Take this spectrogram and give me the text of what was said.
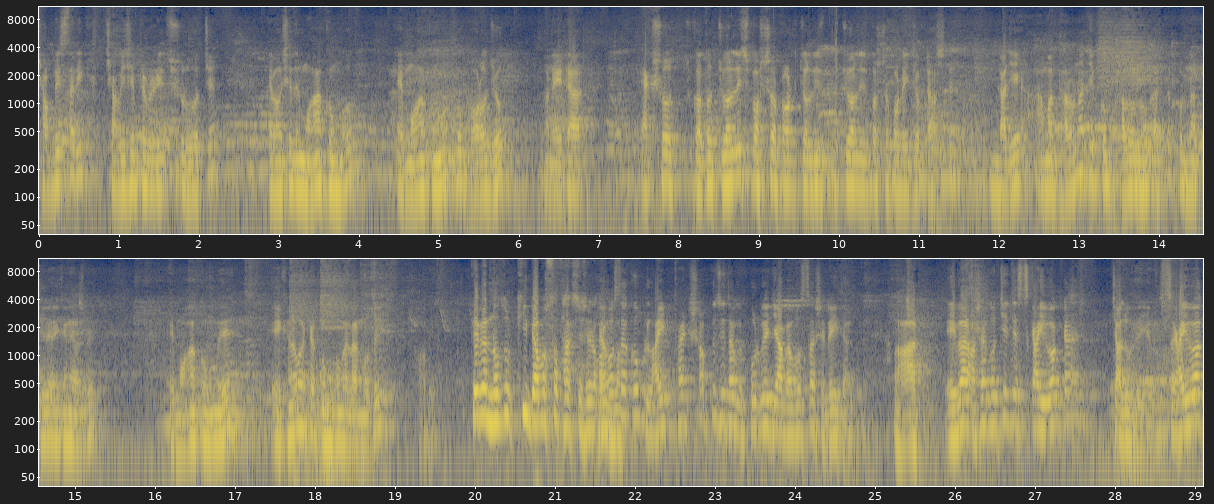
ছাব্বিশ তারিখ ছাব্বিশে ফেব্রুয়ারি শুরু হচ্ছে। এবং সেদিন মহাকুম্ভ এই মহাকুম্ভ খুব বড় যোগ। মানে এটা একশো কত চুয়াল্লিশ বছর পর চল্লিশ চুয়াল্লিশ বছর পর এই যোগটা আসবে। কাজে আমার ধারণা যে খুব ভালো লোক আসবে পুণ্যার্থীরা এখানে আসবে। এই মহাকুম্ভে এখানেও একটা কুম্ভ মেলার মতোই হবে। এবার নতুন কি ব্যবস্থা থাকছে সেরকম? ব্যবস্থা খুব লাইট ফাইট সব কিছুই থাকবে। পূর্বে যা ব্যবস্থা সেটাই থাকবে। আর এবার আশা করছি যে স্কাই ওয়াকটা চালু হয়ে যাবে। স্কাই ওয়াক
